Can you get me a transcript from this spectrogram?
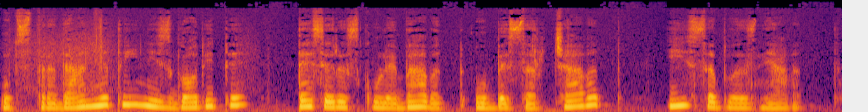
От страданията и низгодите те се разколебават, обесърчават и съблазняват.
